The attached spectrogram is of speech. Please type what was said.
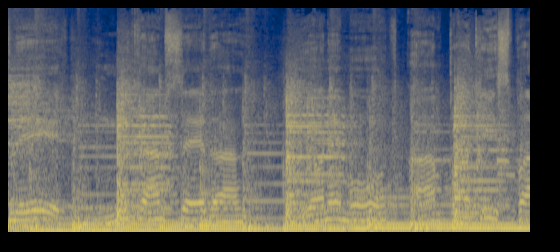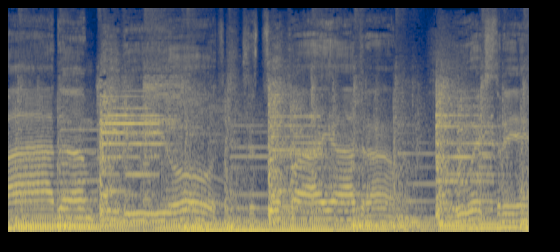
Δεν μιλάω καν ποτέ για να αν πάω και σπάνται περιοδες θα το παίαραμ στο εστρείο.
